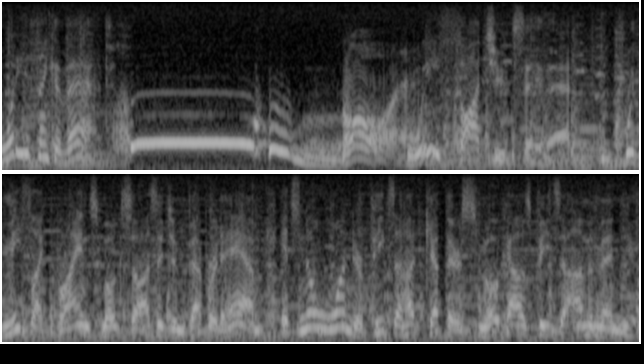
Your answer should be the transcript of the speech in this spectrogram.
what do you think of that? Boy. We thought you'd say that. With meats like brine smoked sausage and peppered ham, it's no wonder Pizza Hut kept their smokehouse pizza on the menu.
